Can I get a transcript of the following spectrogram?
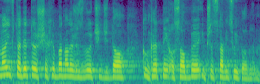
No i wtedy to już się chyba należy zwrócić do konkretnej osoby i przedstawić swój problem.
